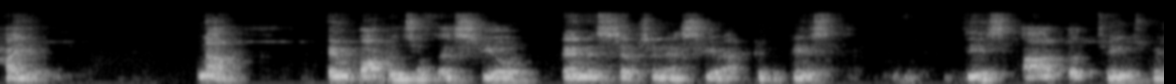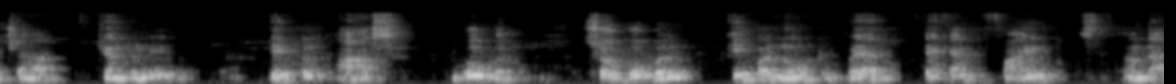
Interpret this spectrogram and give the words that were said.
higher. Now, importance of SEO, 10 steps in SEO activities. These are the things which are generally people ask Google. So Google keep a note where they can find the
